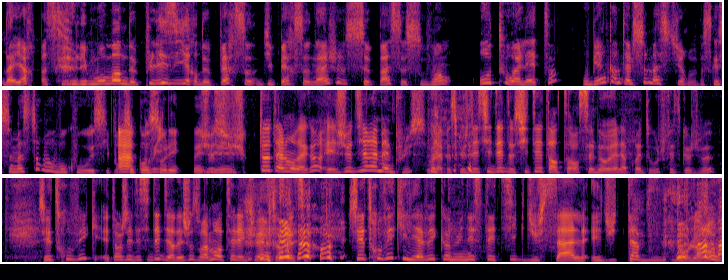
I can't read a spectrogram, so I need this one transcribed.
d'ailleurs parce que les moments de plaisir de perso- du personnage se passent souvent aux toilettes ou bien quand elle se masturbe parce qu'elle se masturbe beaucoup aussi pour Ah, se oui. consoler. Je suis totalement d'accord et je dirais même plus, voilà, parce que j'ai décidé de citer Tintin, c'est Noël après tout, je fais ce que je veux. J'ai trouvé, que, étant j'ai décidé de dire des choses vraiment intellectuelles j'ai trouvé qu'il y avait comme une esthétique du sale et du tabou dans le roman.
